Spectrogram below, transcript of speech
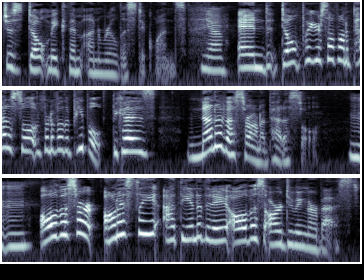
Just don't make them unrealistic ones. Yeah. And don't put yourself on a pedestal in front of other people because none of us are on a pedestal. Mm-mm. All of us are honestly at the end of the day, all of us are doing our best.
